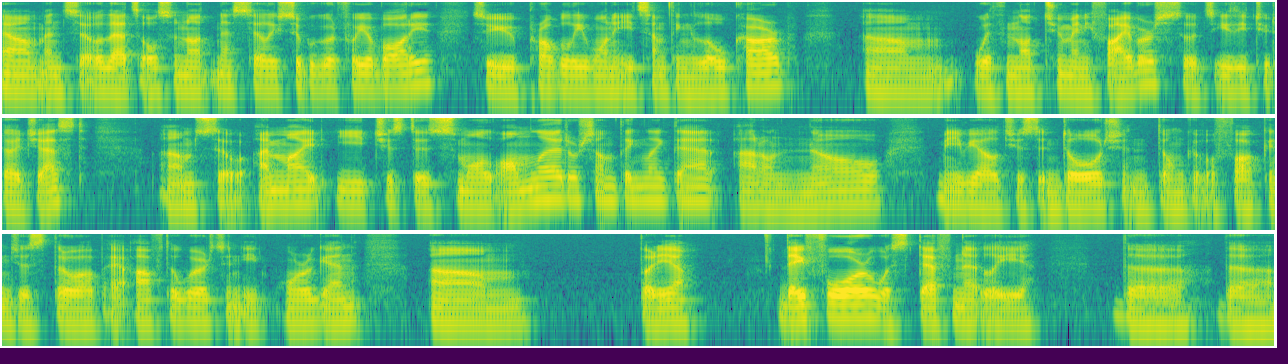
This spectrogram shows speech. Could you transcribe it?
Um, and so that's also not necessarily super good for your body. So you probably want to eat something low carb um, with not too many fibers so it's easy to digest um, so I might eat just a small omelette or something like that. I don't know. Maybe I'll just indulge and don't give a fuck and just throw up afterwards and eat more again. Um, but yeah day four was definitely the the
